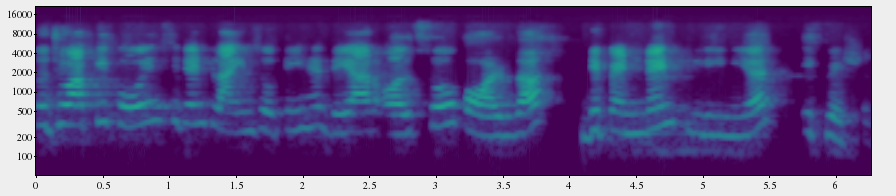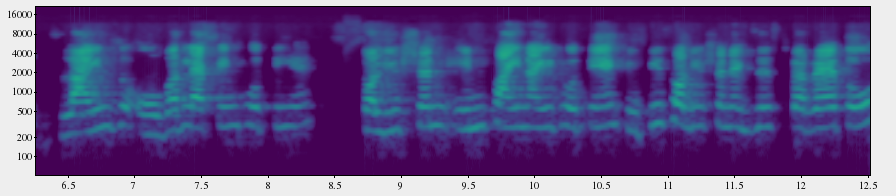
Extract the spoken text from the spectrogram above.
तो जो आपकी को इंसिडेंट लाइन्स होती हैं they are also called the dependent linear equation lines overlapping होती हैं सॉल्यूशन इनफाइनाइट होते हैं, क्योंकि सॉल्यूशन एग्जिस्ट कर रहा है तो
